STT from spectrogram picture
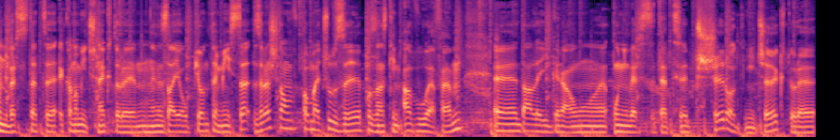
Uniwersytet Ekonomiczny, który zajął piąte miejsce. Zresztą po meczu z poznańskim AWF-em e, dalej grał e, Uniwersytet Przyrodniczy, który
